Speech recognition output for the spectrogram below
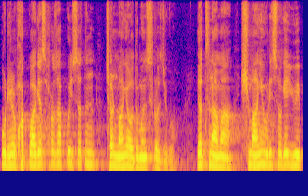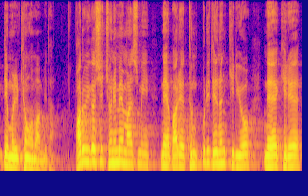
우리를 확고하게 사로잡고 있었던 절망의 어둠은 쓰러지고 여트나마 희망이 우리 속에 유입됨을 경험합니다. 바로 이것이 주님의 말씀이 내 발에 등불이 되는 길이요 내 길의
